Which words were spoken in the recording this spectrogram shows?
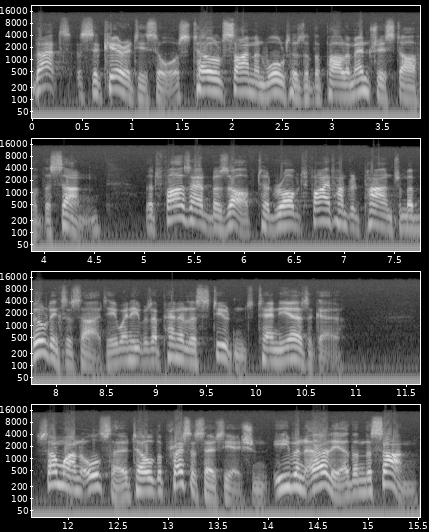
That security source told Simon Walters of the parliamentary staff of The Sun that Farzad Bazoft had robbed £500 from a building society when he was a penniless student ten years ago. Someone also told the Press Association, even earlier than The Sun.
